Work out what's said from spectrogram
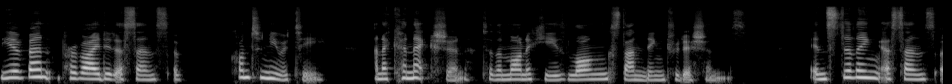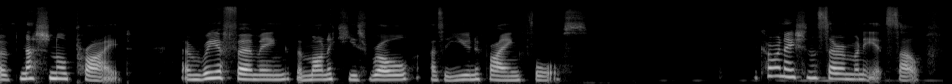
The event provided a sense of continuity and a connection to the monarchy's long standing traditions instilling a sense of national pride and reaffirming the monarchy's role as a unifying force. The coronation ceremony itself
